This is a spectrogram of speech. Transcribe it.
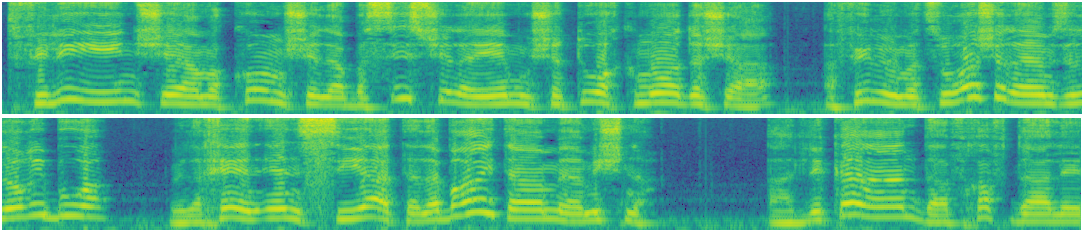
תפילין שהמקום של הבסיס שלהם הוא שטוח כמו עדשה, אפילו אם הצורה שלהם זה לא ריבוע, ולכן אין סייעתא לברייתא מהמשנה. עד לכאן דף כ"ד.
